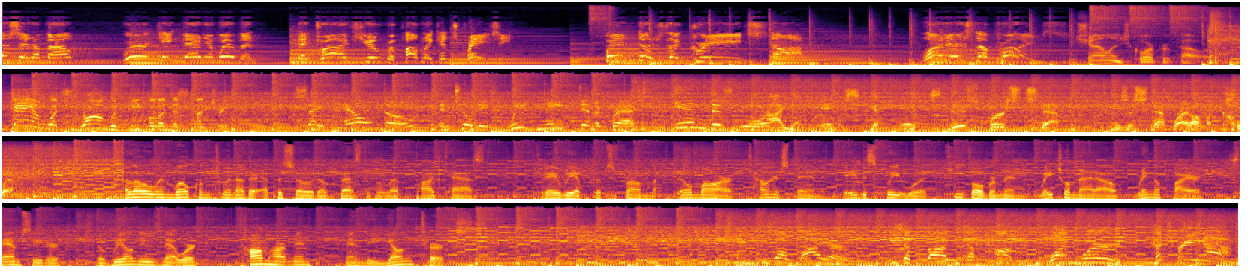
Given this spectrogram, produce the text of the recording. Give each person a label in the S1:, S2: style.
S1: is it about working men and women that drives you Republicans crazy? When does the greed stop? What is the price?
S2: Challenge corporate power.
S3: Damn, what's wrong with people in this country?
S4: Say hell no until these weak-kneed Democrats end this war.
S5: Ah, you pigs, you pigs.
S6: This first step is a step right off a cliff.
S7: Hello and welcome to another episode of Best of the Left podcast. Today we have clips from Bill Maher, Counterspin, Davis Fleetwood, Keith Olbermann, Rachel Maddow, Ring of Fire, Sam Seder, The Real News Network, Thom Hartmann, and the Young Turks.
S3: He's a liar. He's a thug. He's a punk. One word. Katrina!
